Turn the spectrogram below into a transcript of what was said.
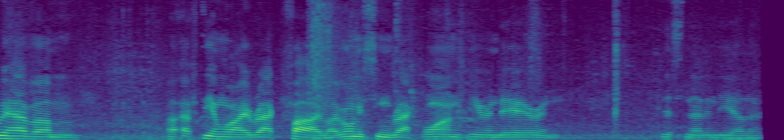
we have um, a FDNY rack 5. I've only seen rack 1 here and there and this and that and the other.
